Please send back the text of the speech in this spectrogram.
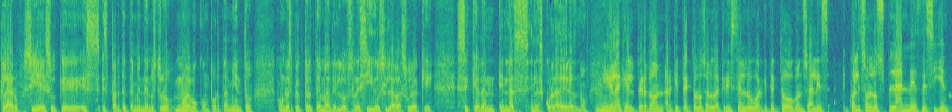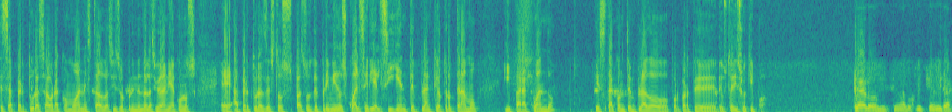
Claro, sí, eso que es, es, parte también de nuestro nuevo comportamiento con respecto al tema de los residuos y la basura que se quedan en las, en las coladeras, ¿no? Miguel Ángel, perdón, arquitecto, lo saluda Cristian Lugo, arquitecto González. ¿Cuáles son los planes de siguientes aperturas ahora, como han estado así sorprendiendo a la ciudadanía con las eh, aperturas de estos pasos deprimidos? ¿Cuál sería el siguiente plan? ¿Qué otro tramo y para cuándo está contemplado por parte de usted y su equipo? Claro, mi estimado Cristian, mira.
